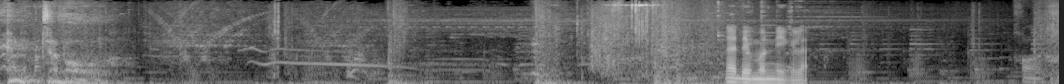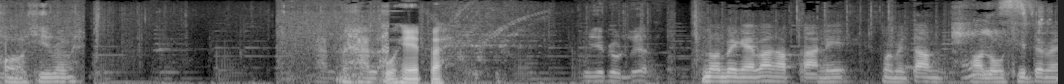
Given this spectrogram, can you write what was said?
Temptable. ได้เดมอนิกแล้วขอขอคิดไว้ไหมไม่ทันละกูเฮดไปกูจะดูดเลือดนนท์เป็นไงบ้างครับตอนนี้โมเมนตัมพอลงคลิปได้ไหม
